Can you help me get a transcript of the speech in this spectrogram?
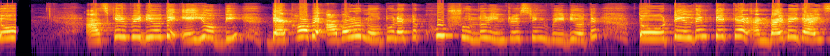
তো আজকের ভিডিওতে এই অবধি। দেখা হবে আবারও নতুন একটা খুব সুন্দর ইন্টারেস্টিং ভিডিওতে তো। Till then take care and bye bye guys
